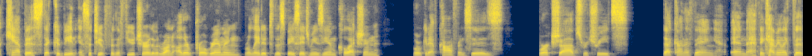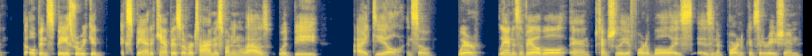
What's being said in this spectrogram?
a campus that could be an institute for the future that would run other programming related to the Space Age Museum collection, where we could have conferences, workshops, retreats, that kind of thing. And I think having like the the open space where we could expand a campus over time as funding allows would be ideal. And so where land is available and potentially affordable is is an important consideration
